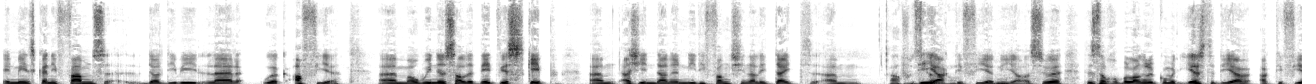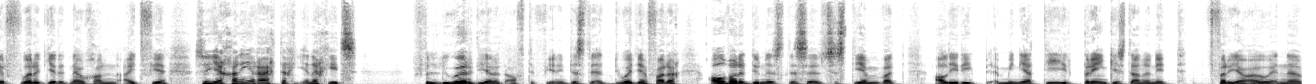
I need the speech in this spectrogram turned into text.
en mens kan die FAMS.db layer ook afvee. Ehm um, maar Windows sal dit net weer skep ehm um, as jy dan nie die funksionaliteit ehm um, deaktiveer nie. Ja, so dis nogal belangrik om dit eers te deaktiveer voordat jy dit nou gaan uitvee. So jy gaan nie regtig enigiets verloor deur dit af te vee nie. Dis dood eenvoudig. Al wat dit doen is dis 'n stelsel wat al hierdie miniatuur prentjies dan net vir jou hou en uh,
